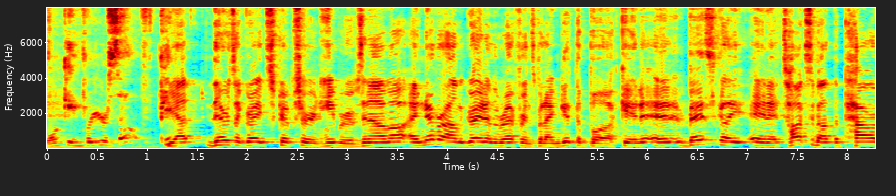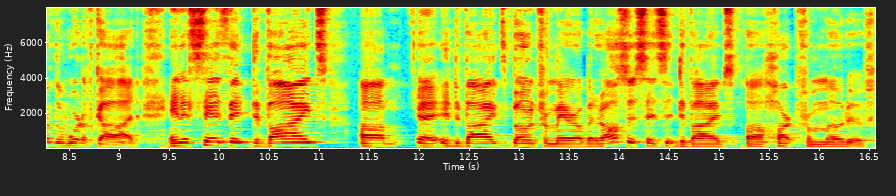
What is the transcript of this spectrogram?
working for yourself. Period. Yep. There's a great scripture in Hebrews, and I'm, I never I'm great on the reference, but I can get the book, and, and basically, and it talks about the power of the Word of God, and it says it divides um, uh, it divides bone from marrow, but it also says it divides uh, heart from motive,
